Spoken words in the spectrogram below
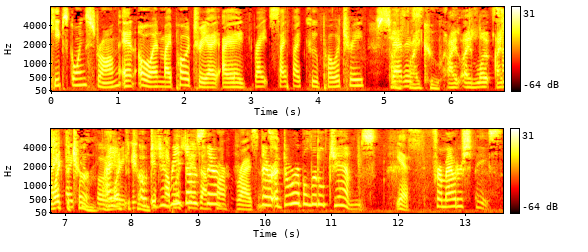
keeps going strong. And oh, and my poetry, I, I write sci-fi-ku poetry. Sci-fi is- coup. I I, lo- I like the term. coup I like poetry. the It- term. Oh, did you read those? on They're, they're adorable little gems Yes. from outer space.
